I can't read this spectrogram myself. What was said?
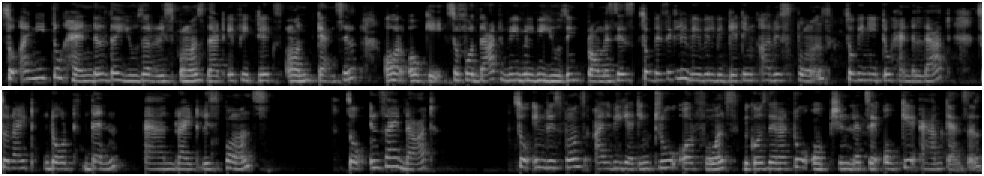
So I need to handle the user response that if he clicks on cancel or OK. So for that we will be using promises. So basically we will be getting a response. So we need to handle that. So write dot then and write response. So inside that so in response, I'll be getting true or false because there are two options. Let's say OK and cancel.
